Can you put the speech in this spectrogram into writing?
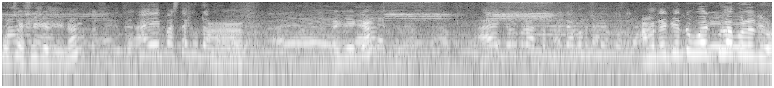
পঁচাশি কেজি না? হ্যাঁ এই পাশ থেকে হবে। এই যে এটা? হ্যাঁ এই জলগুলো একটা দুইটা কোনো ছিল একটা করে। আমাদেরকে একটু ওয়েটগুলো বলে দিও।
